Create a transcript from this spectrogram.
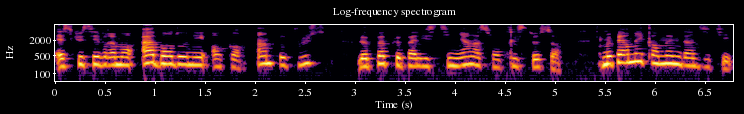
Est-ce que c'est vraiment abandonner encore un peu plus le peuple palestinien à son triste sort? Je me permets quand même d'indiquer,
